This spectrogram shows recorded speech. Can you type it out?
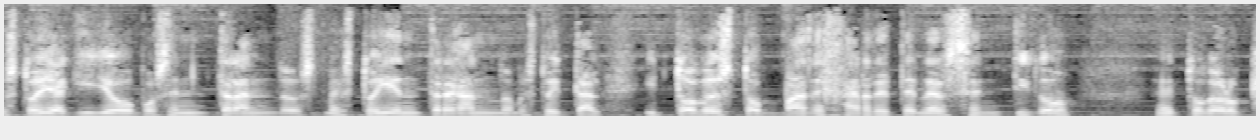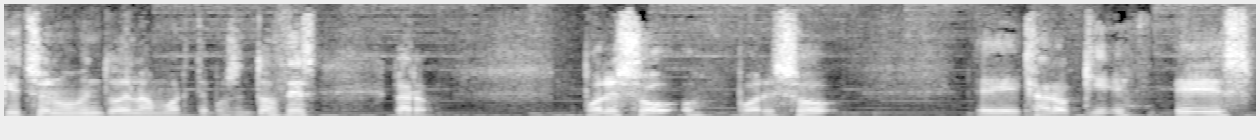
Estoy aquí yo pues entrando, me estoy entregando, me estoy tal, y todo esto va a dejar de tener sentido, ¿eh? todo lo que he hecho en el momento de la muerte. Pues entonces, claro, por eso, por eso, eh, claro que es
